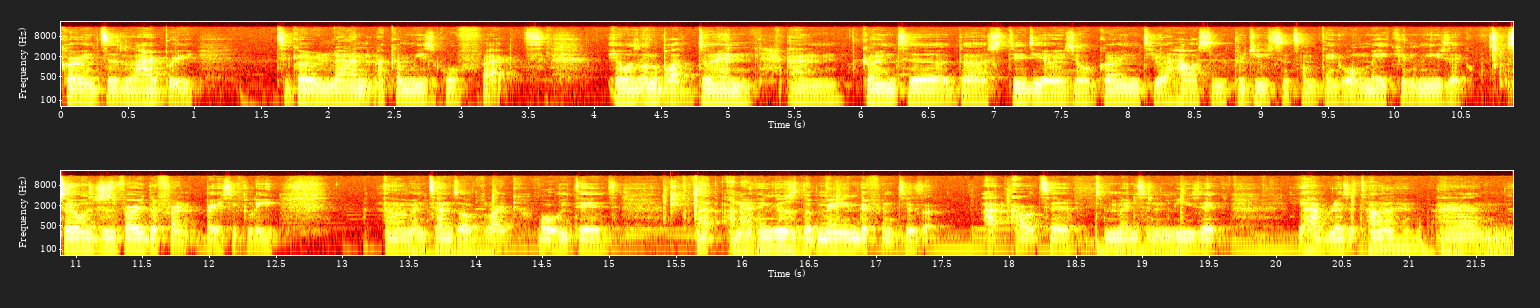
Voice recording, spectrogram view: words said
go into the library to go learn like a musical fact. It was all about doing and going to the studios or going to your house and producing something or making music. So it was just very different basically um, in terms of like what we did. And I think those are the main differences I would say to medicine and music you have loads of time. And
